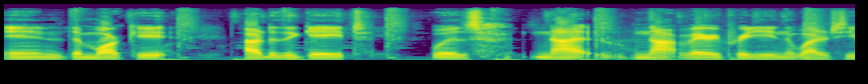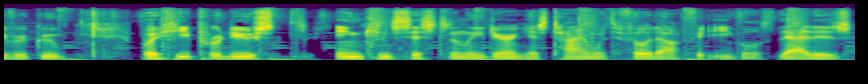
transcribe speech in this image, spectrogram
and the market out of the gate was not not very pretty in the wide receiver group but he produced inconsistently during his time with the Philadelphia Eagles. That is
